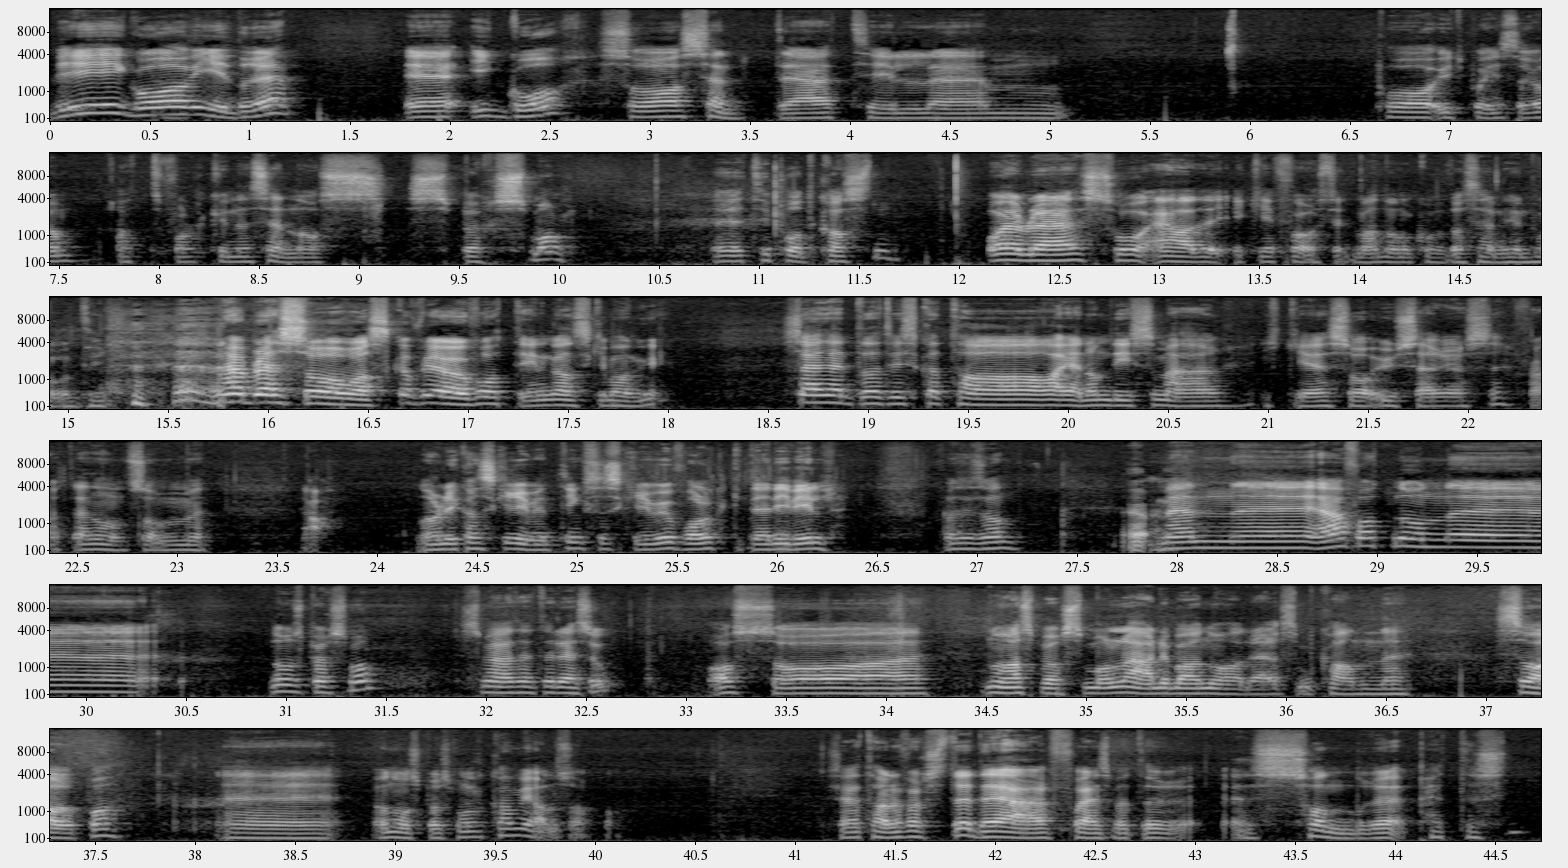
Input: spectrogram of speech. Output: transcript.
Vi går videre. Eh, I går så sendte jeg til um, på, Ut på Instagram at folk kunne sende oss spørsmål eh, til podkasten. Og jeg ble så Jeg hadde ikke forestilt meg at noen kom til å sende inn noen ting. Men jeg ble så overraska, for jeg har jo fått inn ganske mange. Så jeg tenkte at vi skal ta gjennom de som er ikke så useriøse. For at det er noen som Ja, når de kan skrive inn ting, så skriver jo folk det de vil. For å si det sånn. Ja. Men eh, jeg har fått noen eh, noen spørsmål som jeg har tenkt å lese opp. Og så eh, Noen av spørsmålene er det bare noen av dere som kan eh, svare på. Eh, og noen spørsmål kan vi alle svare på. Så jeg tar det første. Det er fra en som heter eh, Sondre Pettersen.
